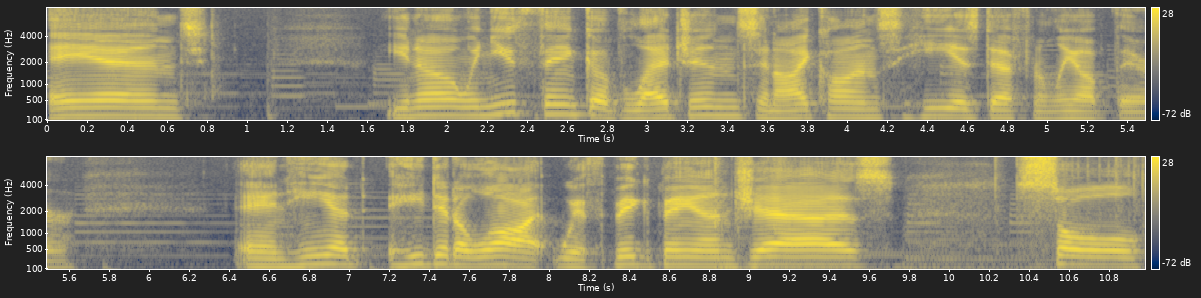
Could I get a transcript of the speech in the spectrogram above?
and you know, when you think of legends and icons, he is definitely up there. And he had he did a lot with big band, jazz, soul,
